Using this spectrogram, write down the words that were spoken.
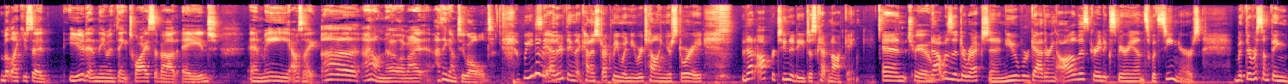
But like you said, you didn't even think twice about age. And me, I was like, uh, I don't know. Am I? I think I'm too old. Well, you know, so. the other thing that kind of struck me when you were telling your story, that opportunity just kept knocking. And True. that was a direction. You were gathering all this great experience with seniors but there was something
